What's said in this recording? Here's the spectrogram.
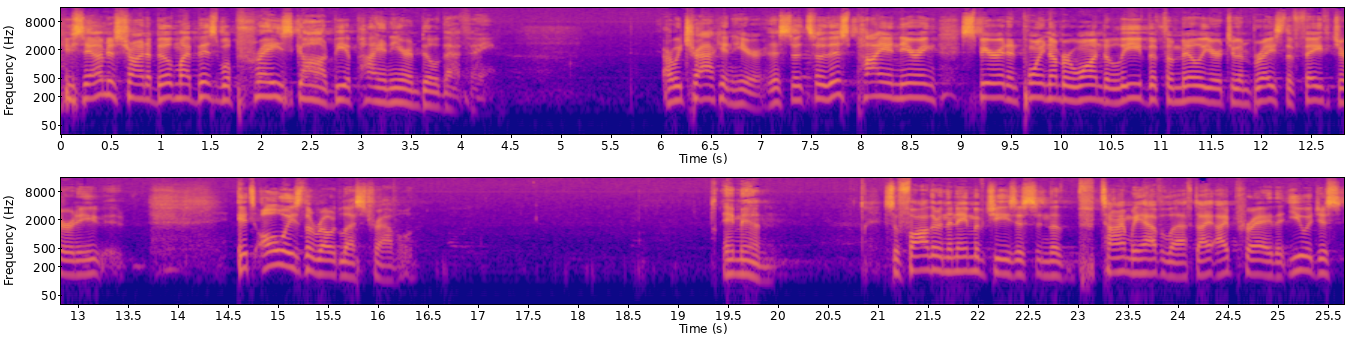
You say, I'm just trying to build my business. Well, praise God, be a pioneer and build that thing. Are we tracking here? So, so, this pioneering spirit, and point number one, to leave the familiar, to embrace the faith journey, it's always the road less traveled. Amen. So, Father, in the name of Jesus, in the time we have left, I, I pray that you would just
